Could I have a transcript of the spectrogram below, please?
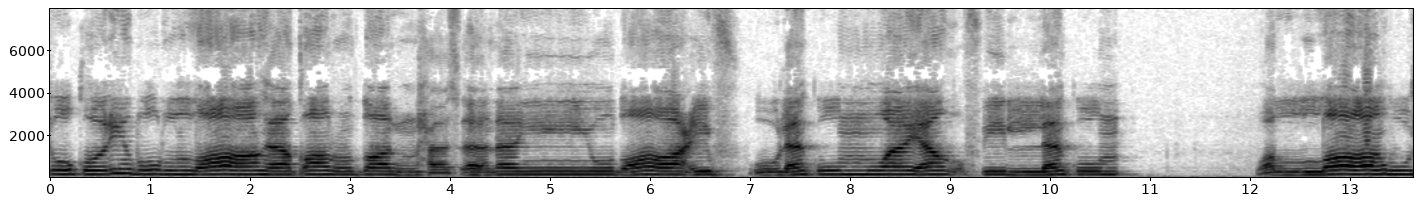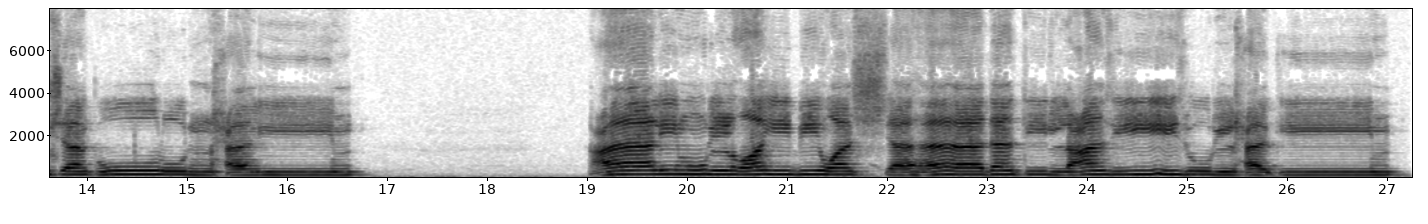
تقرضوا الله قرضا حسنا يضاعفه لكم ويغفر لكم والله شكور حليم. عالم الغيب والشهادة العزيز الحكيم.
